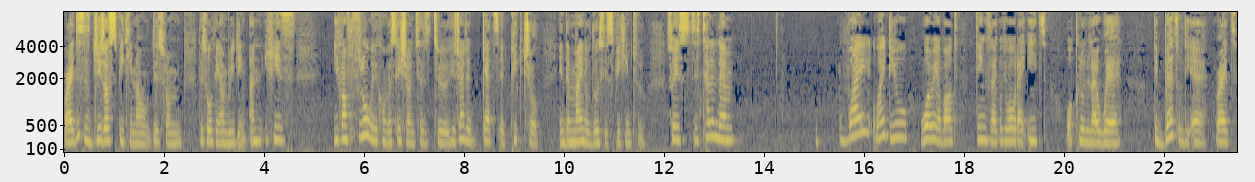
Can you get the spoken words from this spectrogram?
right? This is jesus speaking now. This from this whole thing i'm reading. And he's you can flow with the conversation to, to he's trying to get a picture in the mind of those he's speaking to. So he's, he's telling them why why do you worry about things like okay what would i eat? What clothes will i wear? The birds of the air right?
